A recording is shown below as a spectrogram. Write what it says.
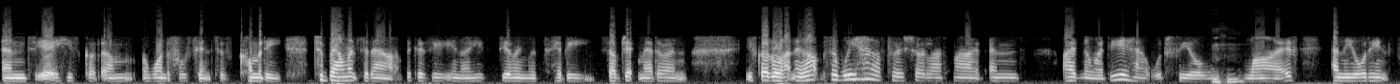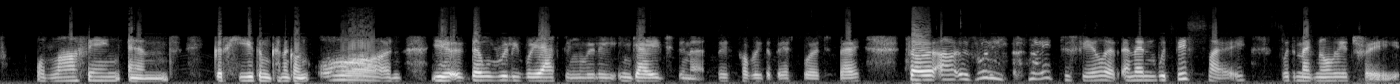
And yeah, he's got um, a wonderful sense of comedy to balance it out because he, you know he's dealing with heavy subject matter, and you've got to lighten it up. So we had our first show last night, and I had no idea how it would feel live, and the audience were laughing and could hear them kind of going, oh, and yeah, they were really reacting, really engaged in it. Is probably the best word to say. So uh, it was really great to feel it. And then with this play, with the Magnolia Tree,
